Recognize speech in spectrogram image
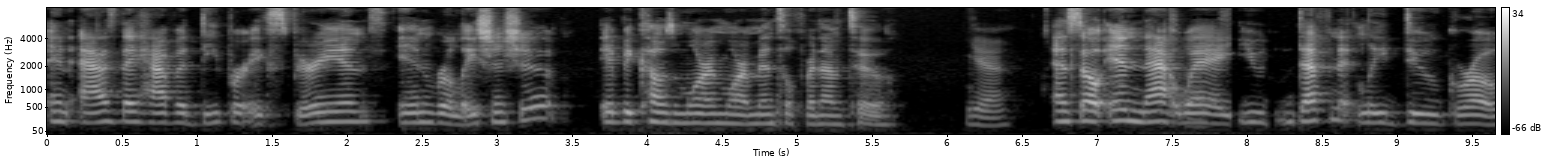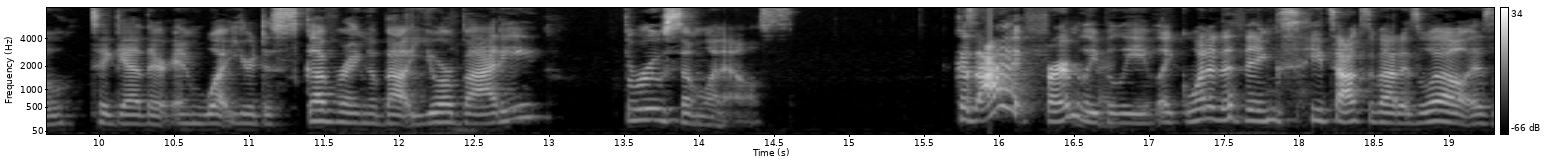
and as they have a deeper experience in relationship, it becomes more and more mental for them too. Yeah. And so, in that way, you definitely do grow together in what you're discovering about your body through someone else. Because I firmly believe, like, one of the things he talks about as well is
